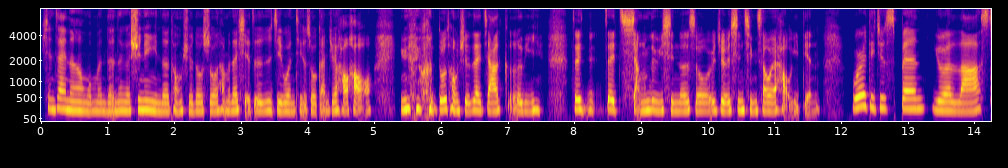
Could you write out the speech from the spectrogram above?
现在呢，我们的那个训练营的同学都说，他们在写这个日记问题的时候，感觉好好哦，因为有很多同学在家隔离，在在想旅行的时候，我就觉得心情稍微好一点。Where did you spend your last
